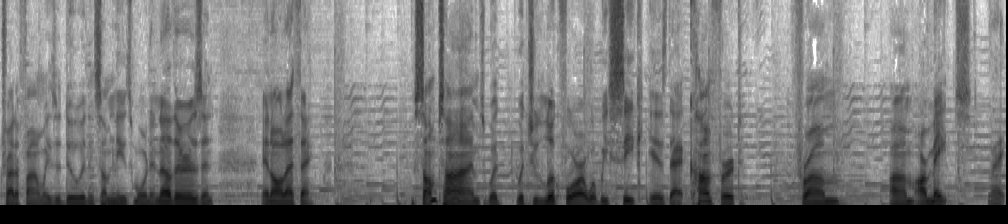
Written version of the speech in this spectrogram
try to find ways to do it and some mm-hmm. needs more than others and and all that thing sometimes what what you look for, what we seek, is that comfort from um, our mates, right?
